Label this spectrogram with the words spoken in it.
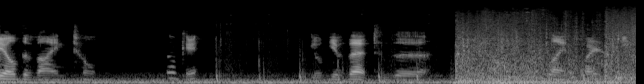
Deep Divine Tome. Okay. You'll give that to the Blind Fire Keeper.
